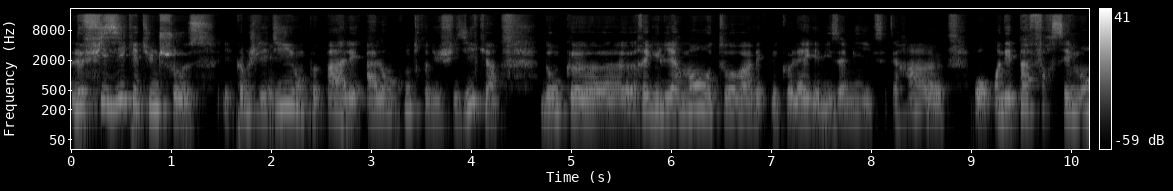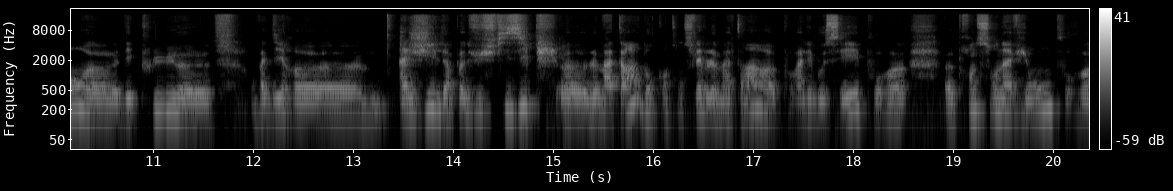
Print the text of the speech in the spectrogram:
le physique est une chose, et comme je l'ai dit, on peut pas aller à l'encontre du physique. Donc euh, régulièrement autour avec mes collègues et mes amis, etc. Euh, on n'est pas forcément euh, des plus, on va dire, agiles d'un point de vue physique le matin. Donc quand on se lève le matin pour aller bosser, pour prendre son avion, pour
